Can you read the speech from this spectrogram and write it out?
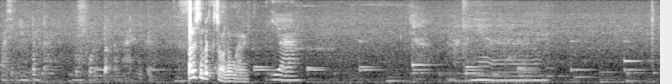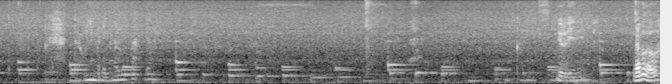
masih nyimpen kan foto kemarin itu Oh, lo sempet ke sono kemarin? iya namanya Ntar aku nyimpen di mana lupa. Jul ini. Kenapa gak apa?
